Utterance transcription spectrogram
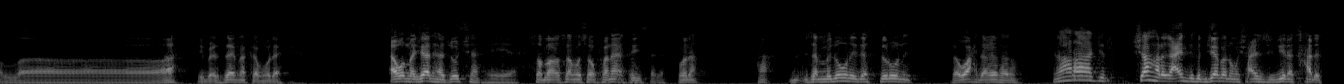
الله يبقى إزاي ما كملتش؟ أول ما جالها زوجها صلى الله عليه وسلم سوف نأتي. السلام. هنا. زملوني دثروني. لو واحدة غيرها يا راجل شهر قاعد في الجبل ومش عايز يجي لك حالة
